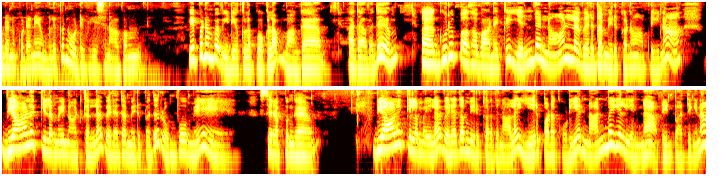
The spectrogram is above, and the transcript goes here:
உடனுக்குடனே உங்களுக்கு நோட்டிஃபிகேஷன் ஆகும். இப்போ நம்ம வீடியோக்குள்ளே போகலாம். வாங்க. அதாவது குரு பகவானுக்கு எந்த நாளில் விரதம் இருக்கணும் அப்படின்னா வியாழக்கிழமை நாட்களில் விரதம் இருப்பது ரொம்பவுமே சிறப்புங்க. வியாழக்கிழமையில் விரதம் இருக்கிறதுனால ஏற்படக்கூடிய நன்மைகள் என்ன அப்படின்னு பார்த்தீங்கன்னா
